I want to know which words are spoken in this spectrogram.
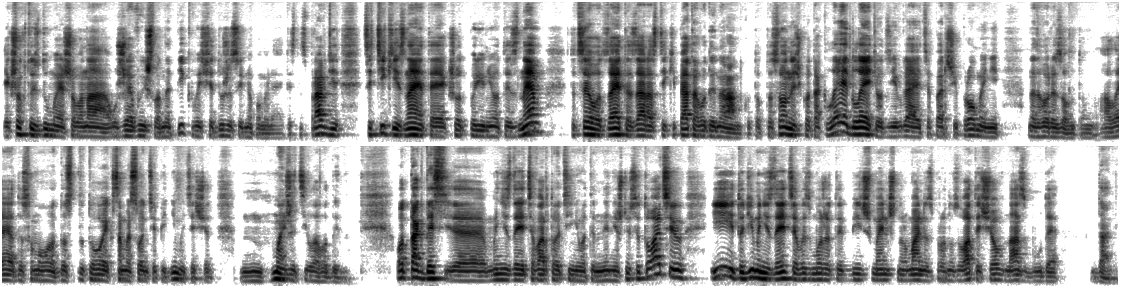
Якщо хтось думає, що вона вже вийшла на пік, ви ще дуже сильно помиляєтесь. Насправді, це тільки, знаєте, якщо от порівнювати з днем, то це, от, знаєте, зараз тільки п'ята година ранку. Тобто сонечко так ледь-ледь от з'являються перші промені над горизонтом. Але до самого до, до того, як саме сонце підніметься, ще майже ціла година. От так десь, е, мені здається, варто оцінювати нинішню ситуацію, і тоді, мені здається, ви зможете більш-менш нормально спрогнозувати, що в нас буде далі.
